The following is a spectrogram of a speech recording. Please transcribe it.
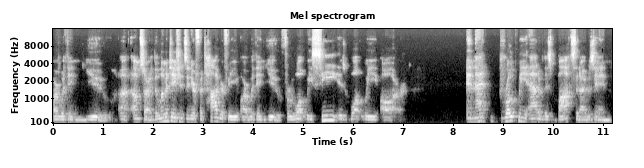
are within you. Uh, I'm sorry, the limitations in your photography are within you. For what we see is what we are. And that broke me out of this box that I was in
